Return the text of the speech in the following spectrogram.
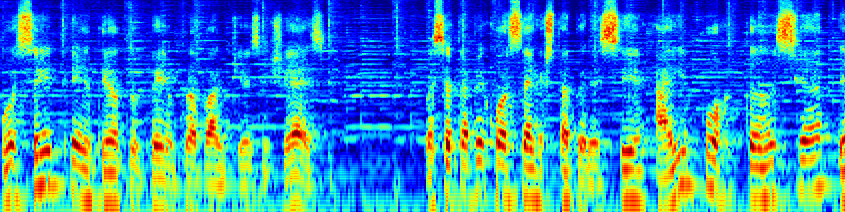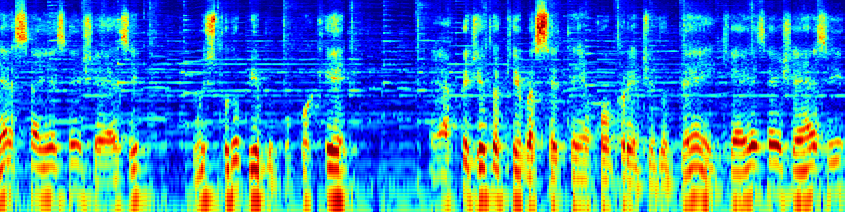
você entendendo bem o trabalho de exegese, você também consegue estabelecer a importância dessa exegese no estudo bíblico, porque acredito que você tenha compreendido bem que a exegese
